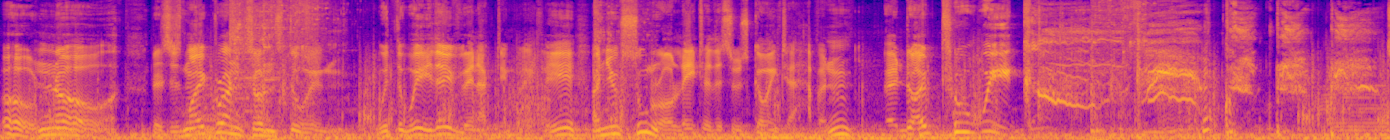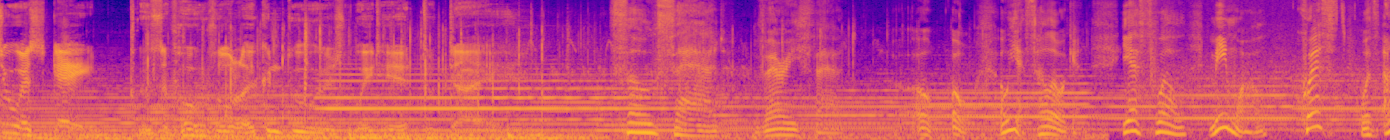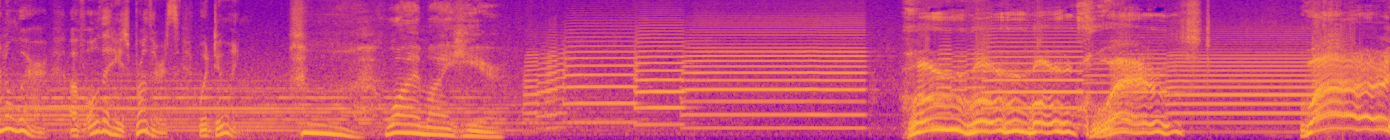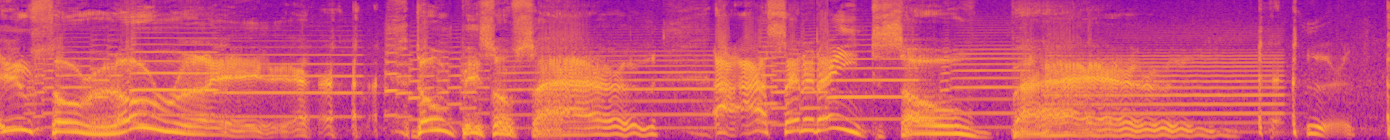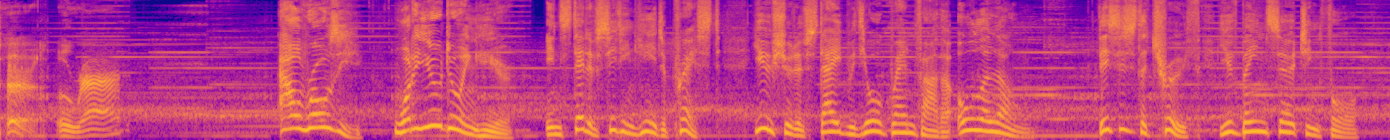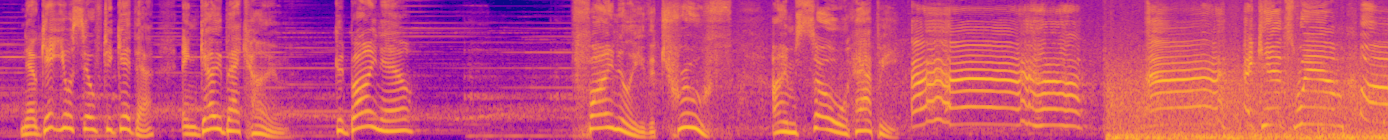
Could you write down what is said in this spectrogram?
Oh no, this is my grandson's doing. With the way they've been acting lately, I knew sooner or later this was going to happen. And I'm too weak to escape. I suppose all I can do is wait here to die. So sad. Very sad. Oh, oh, oh yes, hello again. Yes, well, meanwhile, Quest was unaware of all that his brothers were doing. Why am I here? Oh, Quest! Why are you so lonely? Don't be so sad. I, I said it ain't so bad. All right. Al Rosie, what are you doing here? Instead of sitting here depressed, you should have stayed with your grandfather all along. This is the truth you've been searching for. Now get yourself together and go back home. Goodbye now. Finally, the truth. I'm so happy. Can't swim! Oh!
